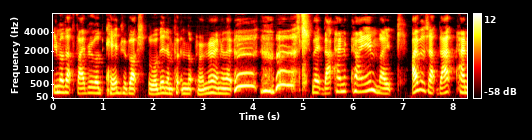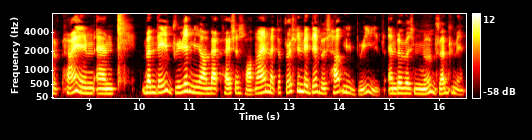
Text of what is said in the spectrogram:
you know, that five year old kid who got scolded and put in the corner, and you're like, like that kind of time. Like, I was at that kind of time, and when they greeted me on that crisis hotline, like, the first thing they did was help me breathe, and there was no judgment.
